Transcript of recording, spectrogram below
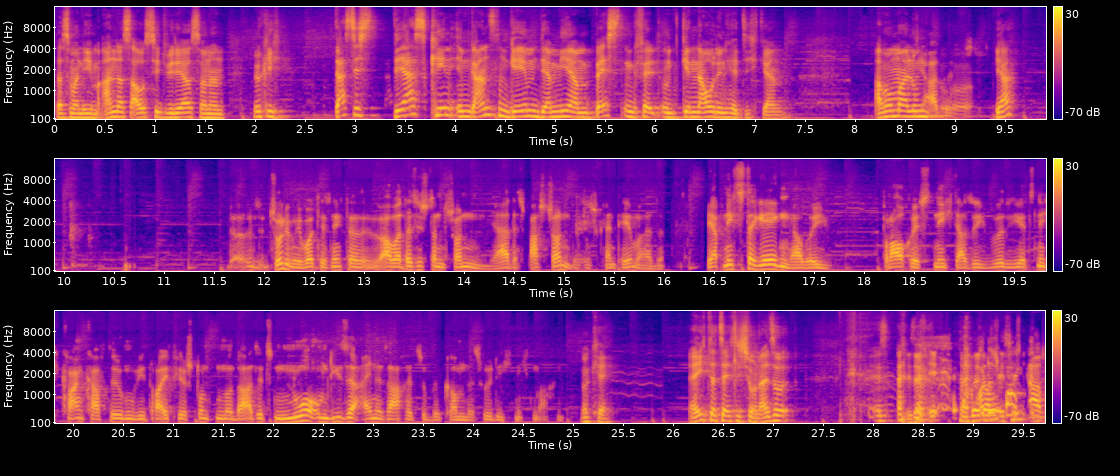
dass man eben anders aussieht wie der, sondern wirklich, das ist der Skin im ganzen Game, der mir am besten gefällt und genau den hätte ich gern. Aber mal um. Ja? Entschuldigung, ich wollte jetzt nicht, aber das ist dann schon, ja, das passt schon, das ist kein Thema. Also, ich habe nichts dagegen, aber ich brauche es nicht. Also ich würde jetzt nicht krankhaft irgendwie drei, vier Stunden nur da sitzen, nur um diese eine Sache zu bekommen. Das würde ich nicht machen. Okay. Ja, ich tatsächlich schon. Also. Es, es, es, aber es hängt ab,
